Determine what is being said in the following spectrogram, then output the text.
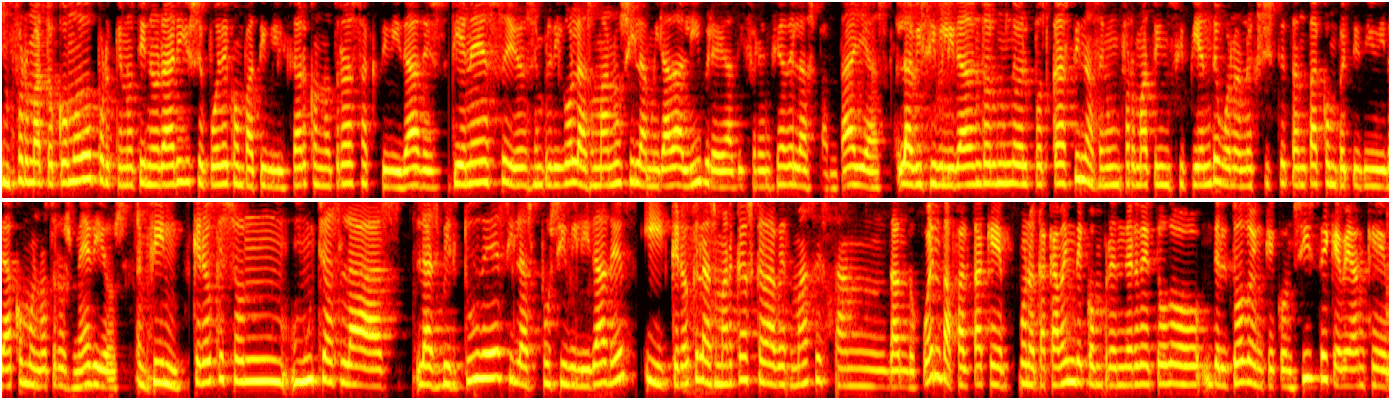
Un formato cómodo porque no tiene horario y se puede compatibilizar con otras actividades. Tienes, yo siempre digo, las manos y la mirada libre, a diferencia de las pantallas. La visibilidad en todo el mundo del podcasting, a ser un formato incipiente, bueno, no existe tanta competitividad como en otros medios. En fin, creo que son muchas las, las virtudes y las posibilidades y creo que las marcas cada vez más están dando cuenta. Falta que, bueno, que acaben de comprender de todo, del todo en qué consiste, que vean que,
